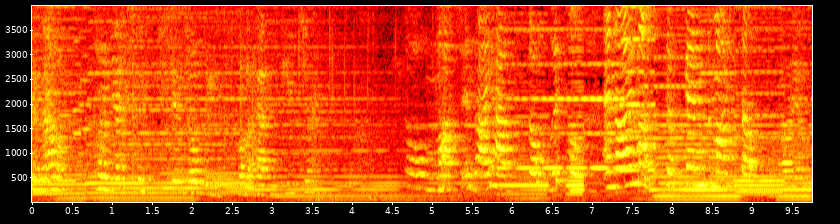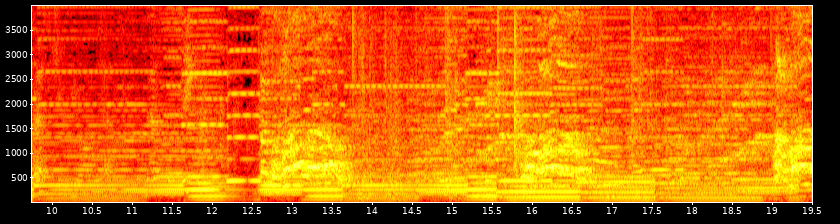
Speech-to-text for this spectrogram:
And now, oh yes, it, it's hoping of a happy future. So much, and I have so little, and I must Bravo!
